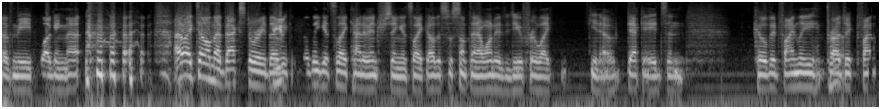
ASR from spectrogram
of me plugging that. I like telling that backstory though because I think it's like kind of interesting. It's like, oh, this was something I wanted to do for like, you know, decades and COVID finally project finally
